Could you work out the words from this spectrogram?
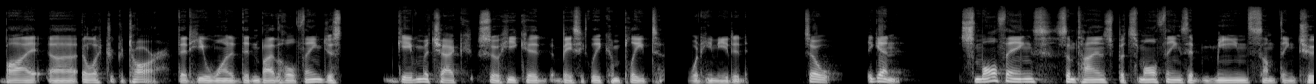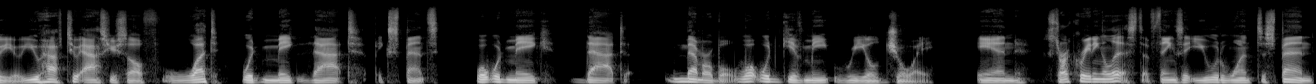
buy an electric guitar that he wanted. Didn't buy the whole thing, just gave him a check so he could basically complete what he needed. So again, small things sometimes, but small things that mean something to you. You have to ask yourself what would make that expense? What would make that memorable? What would give me real joy? And start creating a list of things that you would want to spend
